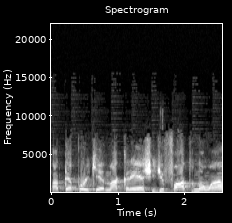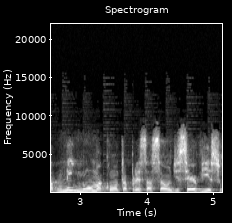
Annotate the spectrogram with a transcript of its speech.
Até porque na creche, de fato, não há nenhuma contraprestação de serviço.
